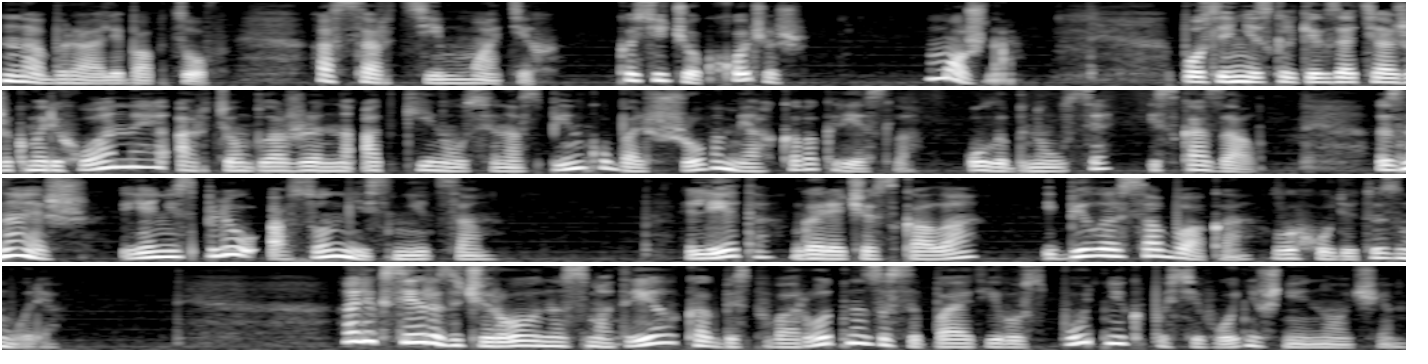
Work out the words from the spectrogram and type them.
Набрали бобцов. Ассорти, мать их. Косячок хочешь? Можно. После нескольких затяжек марихуаны Артем блаженно откинулся на спинку большого мягкого кресла, улыбнулся и сказал, «Знаешь, я не сплю, а сон мне снится. Лето, горячая скала и белая собака выходят из моря». Алексей разочарованно смотрел, как бесповоротно засыпает его спутник по сегодняшней ночи.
